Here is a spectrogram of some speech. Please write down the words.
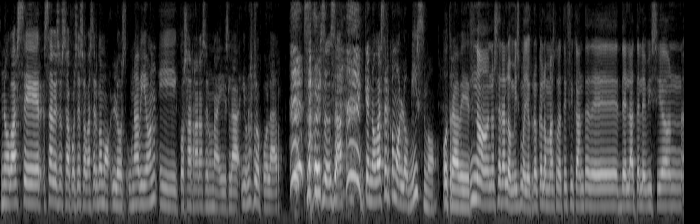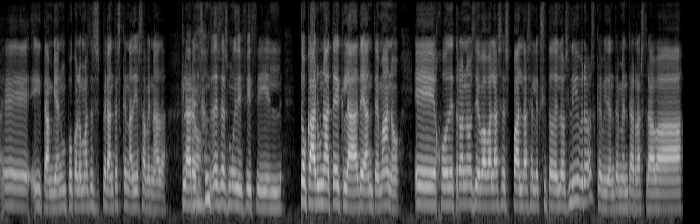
no va a ser, ¿sabes? O sea, pues eso, va a ser como los, un avión y cosas raras en una isla y un oso polar, ¿sabes? O sea, que no va a ser como lo mismo otra vez. No, no será lo mismo. Yo creo que lo más gratificante de, de la televisión eh, y también un poco lo más desesperante es que nadie sabe nada. Claro. Entonces es muy difícil tocar una tecla de antemano. Eh, Juego de Tronos llevaba a las espaldas el éxito de los libros, que evidentemente arrastraba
